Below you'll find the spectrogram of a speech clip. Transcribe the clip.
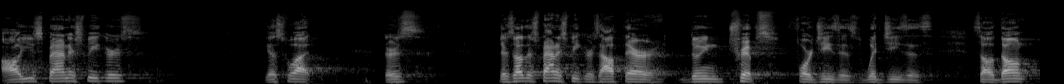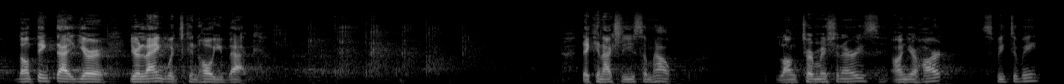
all you Spanish speakers, guess what? There's there's other Spanish speakers out there doing trips for Jesus with Jesus. So don't don't think that your, your language can hold you back. They can actually use some help. Long term missionaries on your heart, speak to me.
